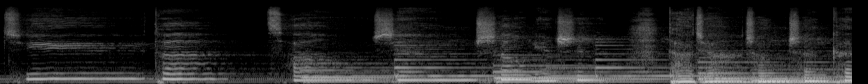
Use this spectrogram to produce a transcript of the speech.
记得早先少年时，大家诚诚恳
